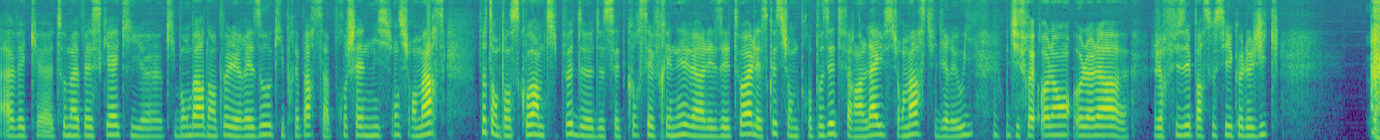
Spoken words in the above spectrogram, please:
avec euh, Thomas Pesquet qui, euh, qui, bombarde un peu les réseaux, qui prépare sa prochaine mission sur Mars, toi, t'en penses quoi un petit peu de, cette course effrénée vers les étoiles? Est-ce que si on te proposait de faire un live sur Mars, tu dirais oui? Ou tu ferais oh là, oh là là, je vais par souci écologique?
